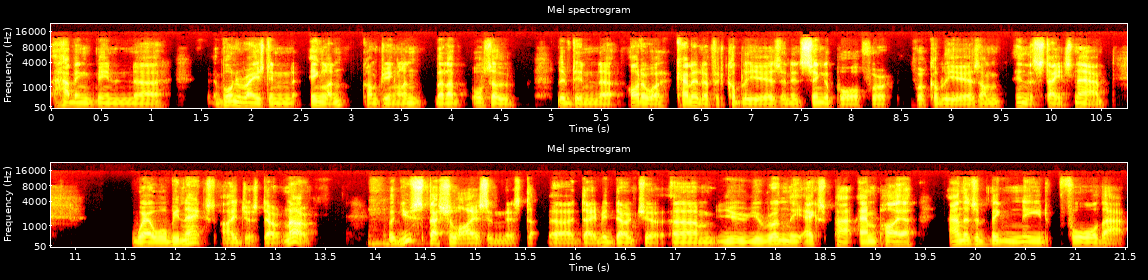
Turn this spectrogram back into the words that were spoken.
having been uh, born and raised in England, Coventry, England, but I've also lived in uh, Ottawa, Canada for a couple of years and in Singapore for, for a couple of years. I'm in the States now. Where will be next? I just don't know. but you specialize in this, uh, David, don't you? Um, you you run the expat empire, and there's a big need for that.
